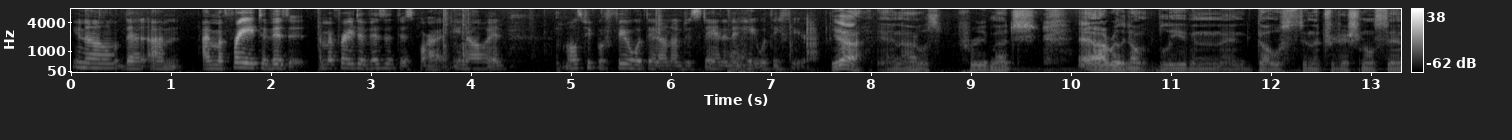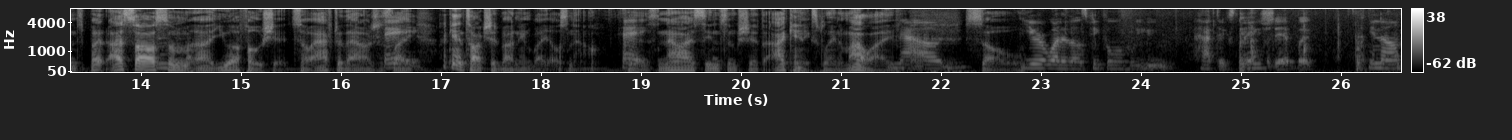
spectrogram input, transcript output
you know that I'm I'm afraid to visit. I'm afraid to visit this part, you know, and most people fear what they don't understand and they hate what they fear. Yeah, and I was pretty much, yeah, I really don't believe in, in ghosts in the traditional sense, but I saw some uh, UFO shit. So after that, I was just Mm-hmm. Hey. like, I can't talk shit about anybody else now. Hey. Because now I've seen some shit that I can't explain in my life. Now So you're one of those people who you have to explain shit, but you know,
